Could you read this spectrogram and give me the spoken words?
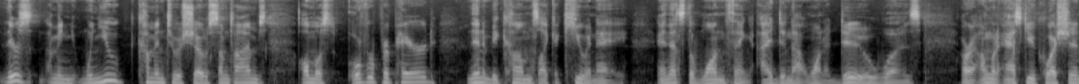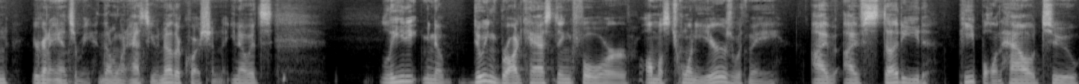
there's, I mean, when you come into a show, sometimes almost over prepared, then it becomes like a Q and that's the one thing I did not want to do was, all right, I'm going to ask you a question, you're going to answer me, and then I'm going to ask you another question. You know, it's leading, you know, doing broadcasting for almost 20 years with me. I've I've studied people and how to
